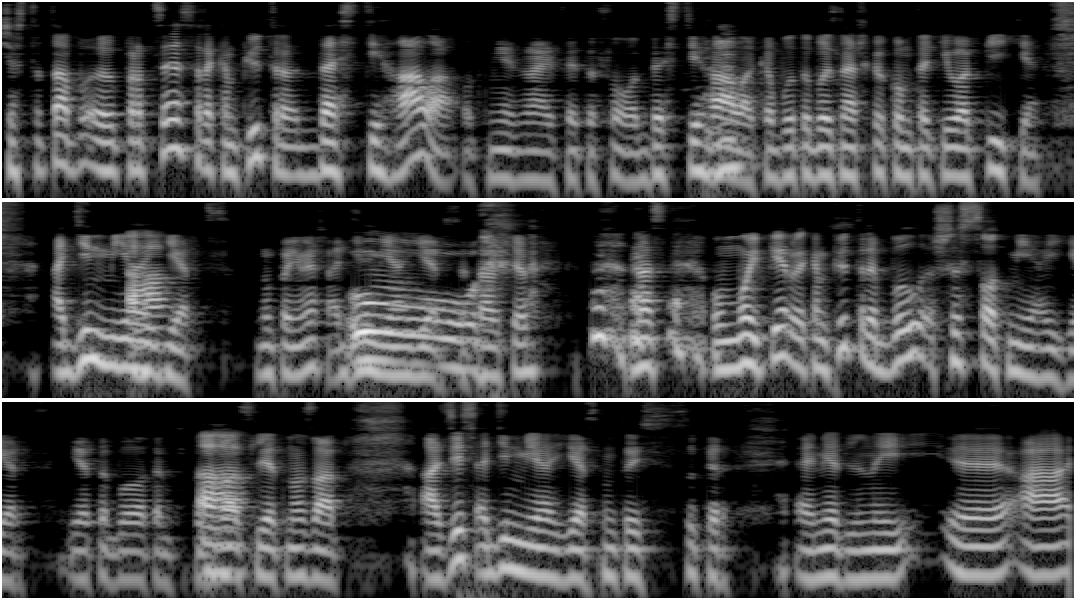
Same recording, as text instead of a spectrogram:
Частота э, процессора компьютера достигала, вот мне нравится это слово, достигала, mm-hmm. как будто бы, знаешь, в каком-то типа пике, 1 мегагерц. Ага. Ну, понимаешь, 1 мегагерц. Это вообще... У нас, мой первый компьютер был 600 мегагерц и это было там типа 20 ага. лет назад. А здесь 1 МГц, ну то есть супер э, медленный. Э, а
